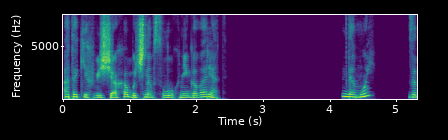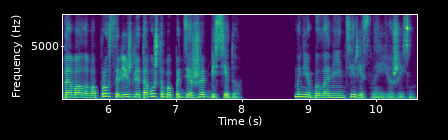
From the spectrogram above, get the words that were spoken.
О таких вещах обычно вслух не говорят. Домой? Задавала вопросы лишь для того, чтобы поддержать беседу. Мне была неинтересна ее жизнь.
